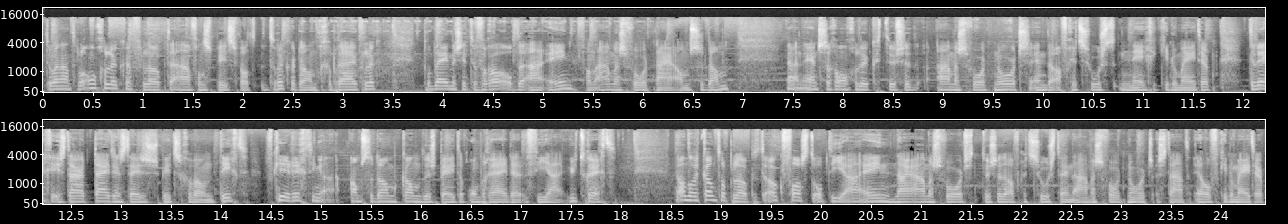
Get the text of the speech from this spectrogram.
Door een aantal ongelukken verloopt de avondspits wat drukker dan gebruikelijk. Problemen zitten vooral op de A1 van Amersfoort naar Amsterdam. Na een ernstig ongeluk tussen Amersfoort Noord en de afrit Soest 9 kilometer. De weg is daar tijdens deze spits gewoon dicht. Verkeer richting Amsterdam kan dus beter omrijden via Utrecht. De andere kant op loopt het ook vast op die A1 naar Amersfoort. Tussen de afrit Soest en Amersfoort Noord staat 11 kilometer.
